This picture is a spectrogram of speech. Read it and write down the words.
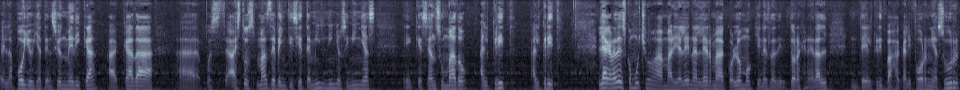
el apoyo y atención médica a cada pues, a estos más de 27 mil niños y niñas que se han sumado al CRIT, al CRIT. Le agradezco mucho a María Elena Lerma Colomo, quien es la directora general del CRIT Baja California Sur,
